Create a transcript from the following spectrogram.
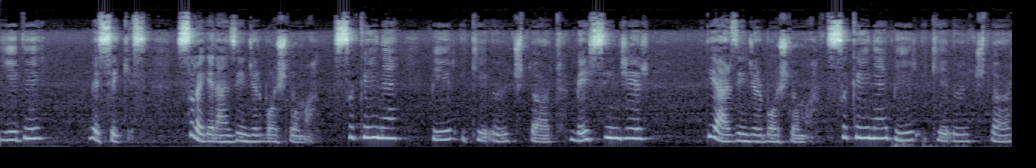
7 ve 8 sıra gelen zincir boşluğuma. Sık iğne. 1 2 3 4 5 zincir. Diğer zincir boşluğuma. Sık iğne. 1 2 3 4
